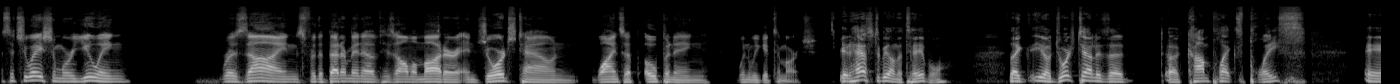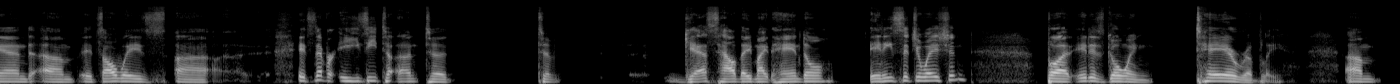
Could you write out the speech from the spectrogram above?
a situation where Ewing resigns for the betterment of his alma mater, and Georgetown winds up opening when we get to March. It has to be on the table. Like you know, Georgetown is a, a complex place, and um, it's always uh, it's never easy to uh, to to guess how they might handle any situation, but it is going terribly. Um,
